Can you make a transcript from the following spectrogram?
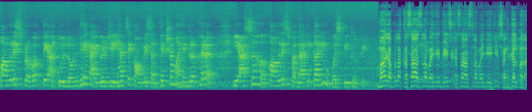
काँग्रेस प्रवक्ते अतुल लोंढे रायगड जिल्ह्याचे काँग्रेस अध्यक्ष महेंद्र खरत यासह काँग्रेस पदाधिकारी उपस्थित होते. समाज आपला कसा असला पाहिजे देश कसा असला पाहिजे याची संकल्पना.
